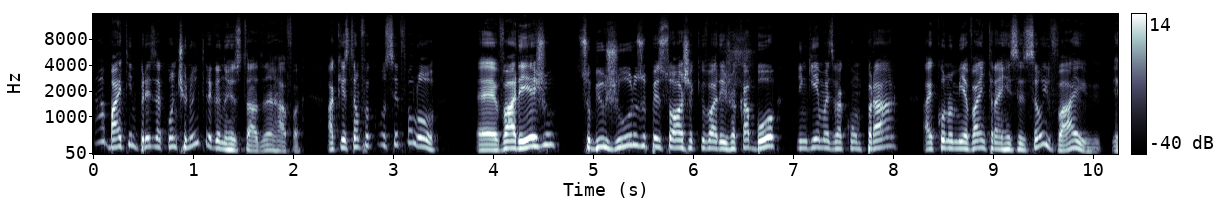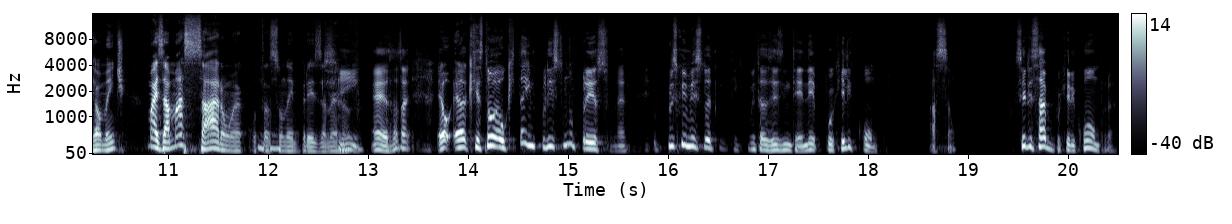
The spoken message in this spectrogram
É uma baita empresa, continua entregando resultado, né, Rafa? A questão foi o que você falou. É, varejo, subiu juros, o pessoal acha que o varejo acabou, ninguém mais vai comprar, a economia vai entrar em recessão e vai, realmente, mas amassaram a cotação da empresa, né, Rafa? Sim, é, exatamente. É, é a questão é o que está implícito no preço, né? Por isso que o investidor tem, tem que muitas vezes entender por que ele compra a ação. Porque se ele sabe por que ele compra,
